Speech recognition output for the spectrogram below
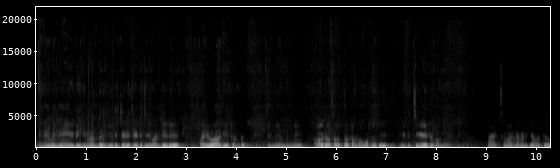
പിന്നെയും പിന്നെയും ഇടിക്കുന്നുണ്ട്. ഇടിച്ചിടിച്ചിടിച്ച് വണ്ടി ഒരു പരുവാക്കിയിട്ടുണ്ട്. പിന്നെയും പിന്നെയും ഓരോ സ്ഥലത്തോട്ട് നമ്മൾ കൊണ്ടുപോയി ഇടിച്ച് കയറ്റുന്നുണ്ട്. മാക്സിമം എങ്ങനെ അടിക്കാൻ പറ്റുമോ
